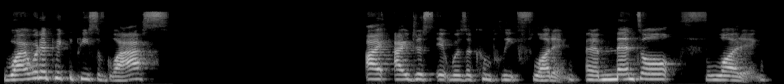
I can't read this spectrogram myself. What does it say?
Why would I pick the piece of glass? I, I just, it was a complete flooding, a mental flooding.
